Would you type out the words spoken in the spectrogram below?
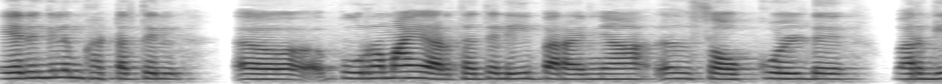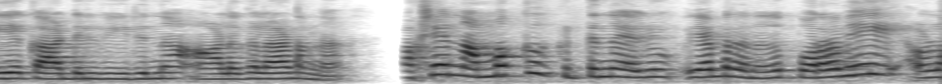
ഏതെങ്കിലും ഘട്ടത്തിൽ പൂർണമായ അർത്ഥത്തിൽ ഈ പറഞ്ഞ സോക്കോൾഡ് വർഗീയ കാർഡിൽ വീഴുന്ന ആളുകളാണെന്ന്. പക്ഷേ നമുക്ക് കിട്ടുന്ന ഒരു ഞാൻ പറയുന്നത് പുറമേ ഉള്ള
